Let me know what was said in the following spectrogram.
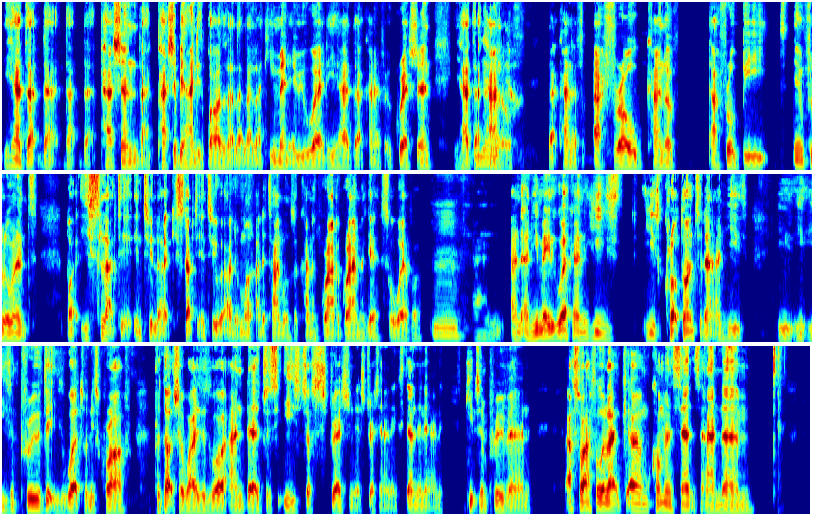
he had that that that that passion that passion behind his bars like like like, like he meant every word. He had that kind of aggression. He had that kind of that kind of afro kind of afro beat influence but he slapped it into like he slapped it into at the, at the time it was a kind of grime, grime i guess or whatever. Mm. and and and he made it work and he's he's clocked onto that and he's he, he- he's improved it. He's worked on his craft production wise as well and they're just he's just stretching it stretching it and extending it and keeps improving and that's why i feel like um common sense and um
